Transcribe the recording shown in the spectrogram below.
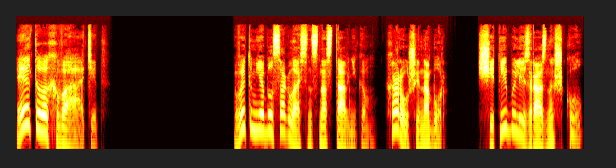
Этого хватит. В этом я был согласен с наставником. Хороший набор. Щиты были из разных школ.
